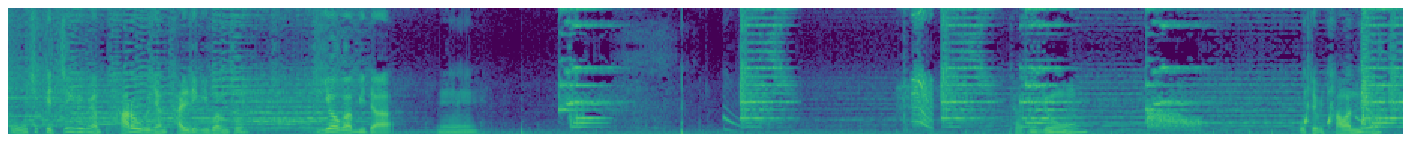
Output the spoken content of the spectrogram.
50개 찍으면 바로 그냥 달리기 방송 이어갑니다. 예. 자, 민중. 어차피 다 왔네요.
